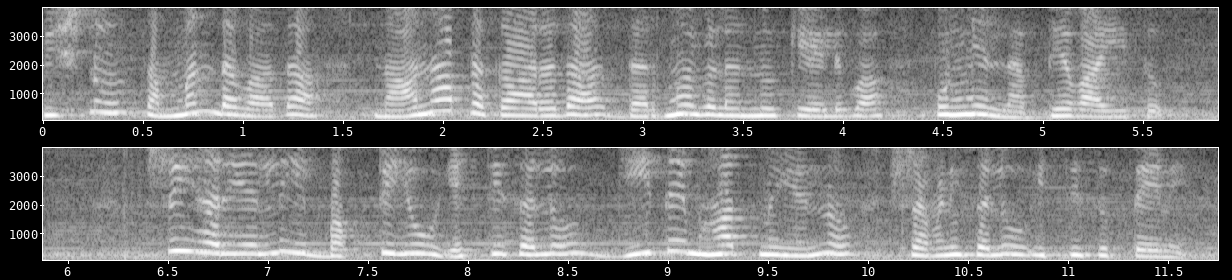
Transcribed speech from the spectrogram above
ವಿಷ್ಣು ಸಂಬಂಧವಾದ ನಾನಾ ಪ್ರಕಾರದ ಧರ್ಮಗಳನ್ನು ಕೇಳುವ ಪುಣ್ಯ ಲಭ್ಯವಾಯಿತು. ಶ್ರೀಹರಿಯಲ್ಲಿ ಭಕ್ತಿಯು ಹೆಚ್ಚಿಸಲು ಗೀತೆ ಮಹಾತ್ಮೆಯನ್ನು ಶ್ರವಣಿಸಲು ಇಚ್ಛಿಸುತ್ತೇನೆ.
